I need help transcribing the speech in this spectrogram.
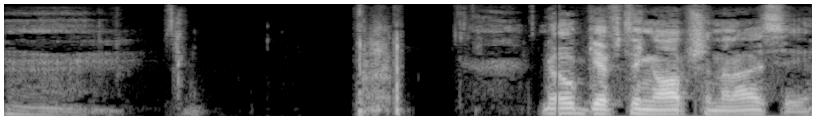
Hmm. No gifting option that I see.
